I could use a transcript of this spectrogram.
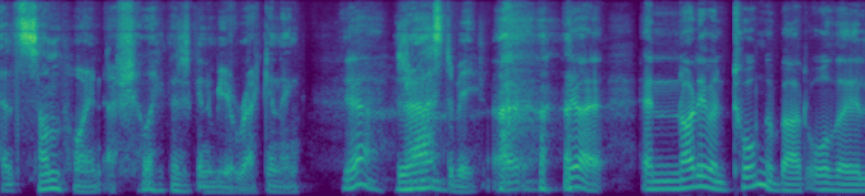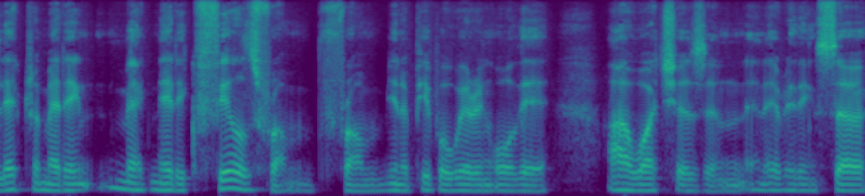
At some point, I feel like there's going to be a reckoning. Yeah. There has to be. uh, yeah. And not even talking about all the electromagnetic fields from, from you know, people wearing all their iWatches and, and everything. So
